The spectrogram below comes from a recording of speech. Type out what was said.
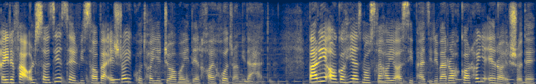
غیر فعالسازی سرویس ها و اجرای کدهای جاوای دلخواه خود را می دهد. برای آگاهی از نسخه های آسیب پذیری و راهکارهای ارائه شده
